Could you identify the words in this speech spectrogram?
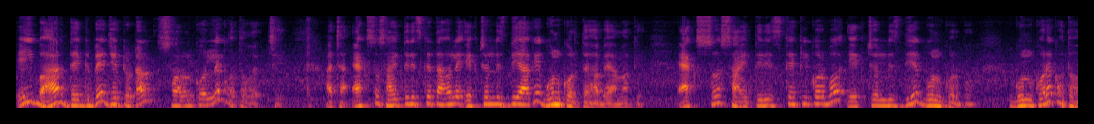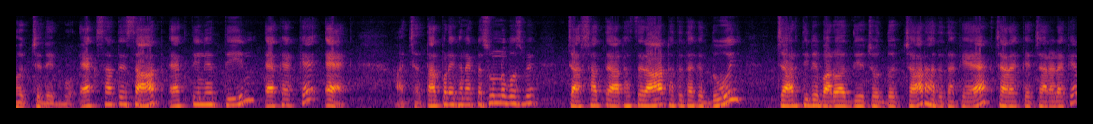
এইবার দেখবে যে টোটাল সরল করলে কত হচ্ছে। আচ্ছা একশো সাঁত্রিশকে তাহলে একচল্লিশ দিয়ে আগে গুণ করতে হবে আমাকে। একশো সাঁত্রিশকে কী করব? একচল্লিশ দিয়ে গুণ করব। গুণ করে কত হচ্ছে দেখব? এক সাথে সাত, এক তিনে তিন, এক একে এক। আচ্ছা তারপরে এখানে একটা শূন্য বসবে। চার সাতে আঠাশের আট, হাতে থাকে দুই। চার তিনে বারো আর দিয়ে চোদ্দ, চার, হাতে থাকে এক। চার একে চার আর একে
